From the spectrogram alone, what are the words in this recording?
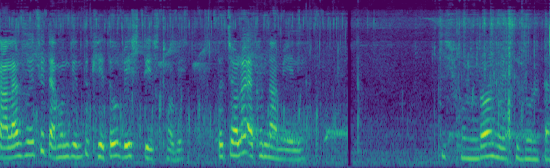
কালার হয়েছে, তেমন কিন্তু খেতেও বেশ টেস্ট হবে। তো চলো এখন নামিয়ে নিই। কি সুন্দর হয়েছে ঝোলটা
